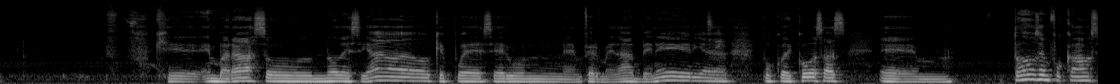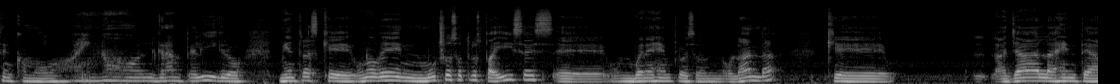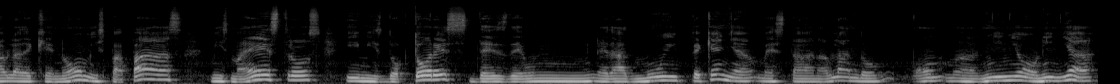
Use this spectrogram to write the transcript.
que embarazo no deseado, que puede ser una enfermedad venérea, poco de cosas. Em, todos enfocados en como, ay no, el gran peligro, mientras que uno ve en muchos otros países, eh, un buen ejemplo es en Holanda, que allá la gente habla de que no, mis papás, mis maestros y mis doctores desde una edad muy pequeña me están hablando, uh, niño o niña,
